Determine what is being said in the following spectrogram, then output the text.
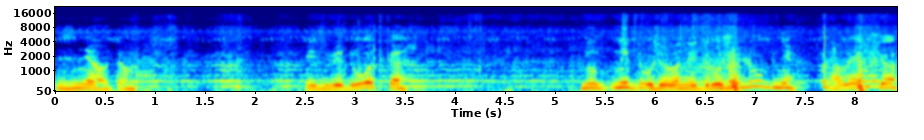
зняв там із відводка. Ну, не дуже вони дружелюбні, але що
